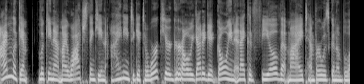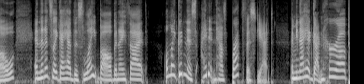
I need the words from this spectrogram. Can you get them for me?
I'm looking looking at my watch thinking, I need to get to work here, girl. We got to get going. And I could feel that my temper was going to blow. And then it's like I had this light bulb and I thought, oh my goodness, I didn't have breakfast yet. I mean, I had gotten her up,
